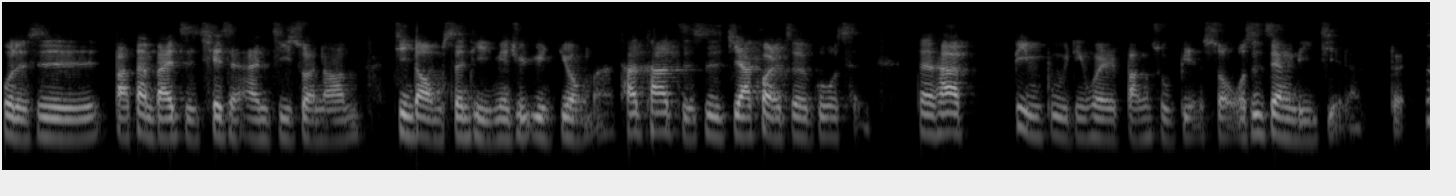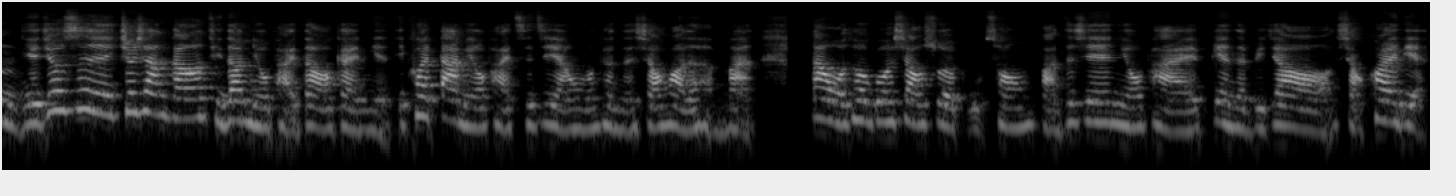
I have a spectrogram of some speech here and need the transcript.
或者是把蛋白质切成氨基酸，然后进到我们身体里面去运用嘛？它它只是加快了这个过程，但它并不一定会帮助变瘦。我是这样理解的。对，嗯，也就是就像刚刚提到牛排道概念，一块大牛排吃进来，我们可能消化的很慢。那我透过酵素的补充，把这些牛排变得比较小块一点，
